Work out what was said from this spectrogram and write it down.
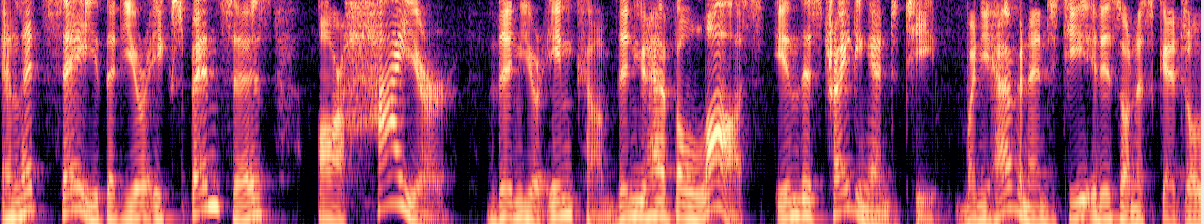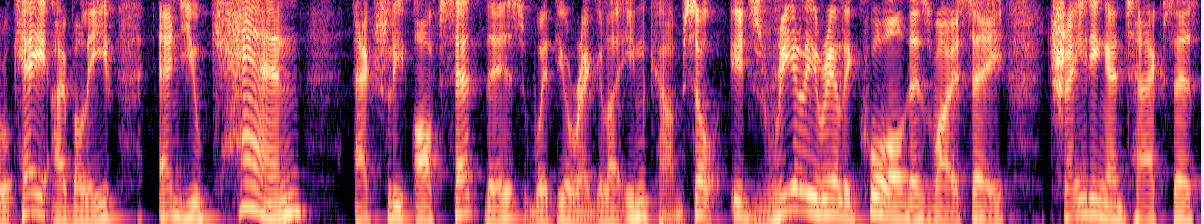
And let's say that your expenses are higher than your income, then you have a loss in this trading entity. When you have an entity, it is on a Schedule K, I believe, and you can actually offset this with your regular income. So it's really, really cool. That's why I say trading and taxes,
